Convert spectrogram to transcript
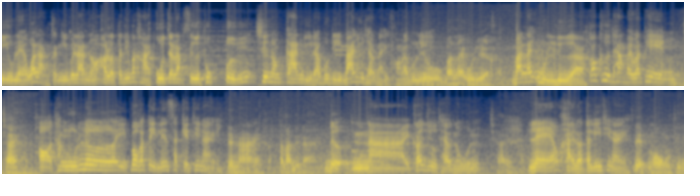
ดีลแล้วว่าหลังจากนี้เวลาน้องเอาลอตเตอรี่มาขายกูจะรับซื้อทุกปึ้งชื่อน้องการอยู่ราชบุรีบ้านอยู่แถวไหนของราชบุอรียู่บ้านไร่อู่เรือครับ บ้านไร่อุ่นเรือ ก็คือทางไปวัดเพลงใช่ครับ อ๋อทางนู้นเลย ปกติเล่นสเก็ตที่ไหน เดนายครับ ตลาดเดนาย เดอะนายก็อยู่แถวนู้น ใช่ครับแล้วขายลอตเตอรี่ที่ไหน 11โมงถึง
